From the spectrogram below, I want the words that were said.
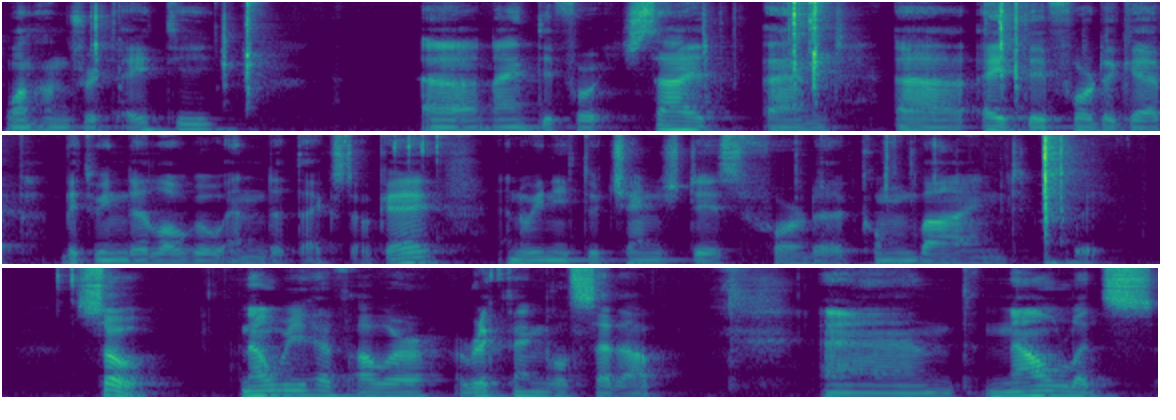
180, uh, 90 for each side, and uh, 80 for the gap between the logo and the text, okay? And we need to change this for the combined width. So now we have our rectangle set up. And now let's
